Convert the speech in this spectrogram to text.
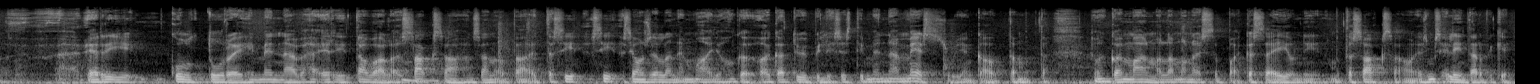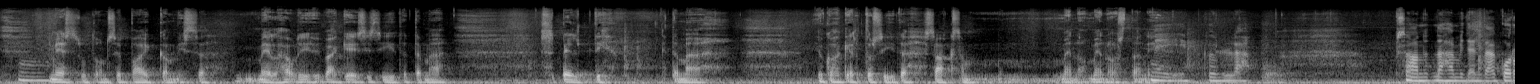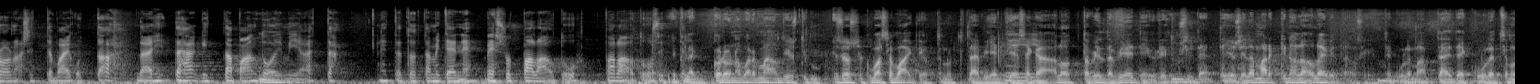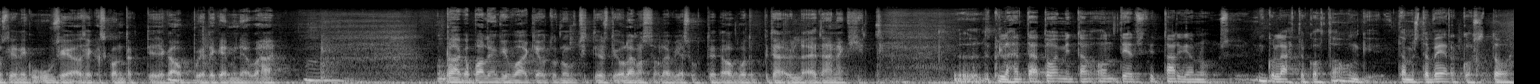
eri kulttuureihin mennään vähän eri tavalla. Saksaahan sanotaan, että si, si, se on sellainen maa, johon aika tyypillisesti mennään messujen kautta, mutta joinka maailmalla monessa paikassa ei ole niin. Mutta Saksa on, esimerkiksi elintarvikemessut on se paikka, missä meillähän oli hyvä keisi siitä tämä Speltti, tämä, joka kertoi siitä Saksan menosta. Niin, niin kyllä saa nyt nähdä, miten tämä korona sitten vaikuttaa näihin, tähänkin tapaan mm. toimia, että, että tota, miten ne messut palautuu, palautuu sitten. Kyllä korona varmaan on tietysti isossa kuvassa vaikeuttanut tätä vientiä niin. sekä aloittavilta vientiyrityksiltä mm. että jo siellä markkinoilla olevilta osin. Että kuulemma, tai itse kuulet semmoisia niin uusia asiakaskontakteja ja kauppuja tekeminen on vähän mm. aika paljonkin vaikeutunut, mutta sitten tietysti olemassa olevia suhteita on voitu pitää yllä etänäkin. Kyllähän tämä toiminta on tietysti tarjonnut, niin kuin lähtökohta onkin, tämmöistä verkostoa.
